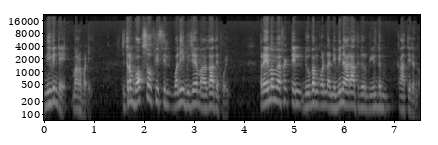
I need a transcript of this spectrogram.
നിവിന്റെ മറുപടി. ചിത്രം ബോക്സ് ഓഫീസിൽ വലിയ വിജയമാകാതെ പോയി. പ്രേമം എഫക്റ്റിൽ രൂപം കൊണ്ട നിവിൻ ആരാധകർ വീണ്ടും കാത്തിരുന്നു.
